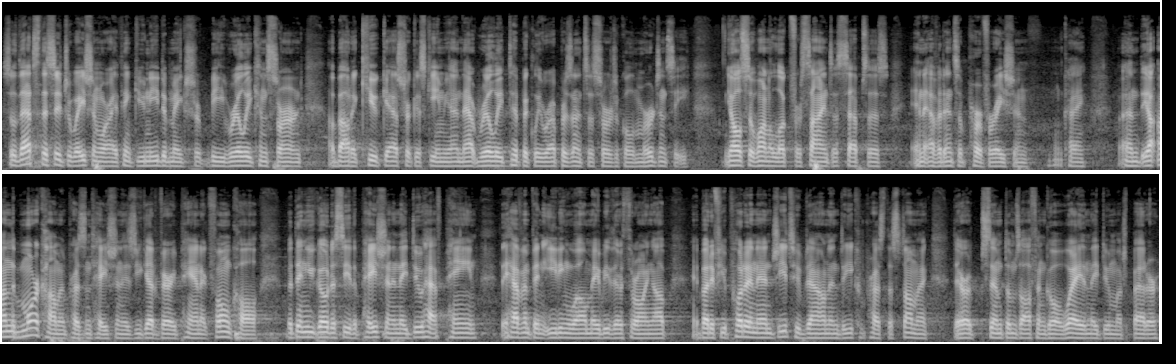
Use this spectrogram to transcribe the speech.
So that's the situation where I think you need to make sure, be really concerned about acute gastric ischemia, and that really typically represents a surgical emergency. You also want to look for signs of sepsis and evidence of perforation, okay? And the, on the more common presentation is you get a very panicked phone call, but then you go to see the patient and they do have pain, they haven't been eating well, maybe they're throwing up, but if you put an NG tube down and decompress the stomach, their symptoms often go away and they do much better.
